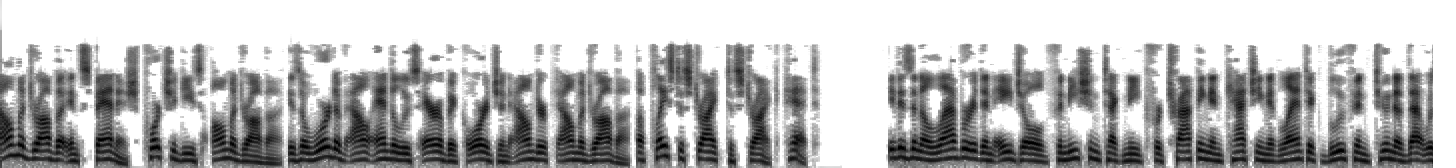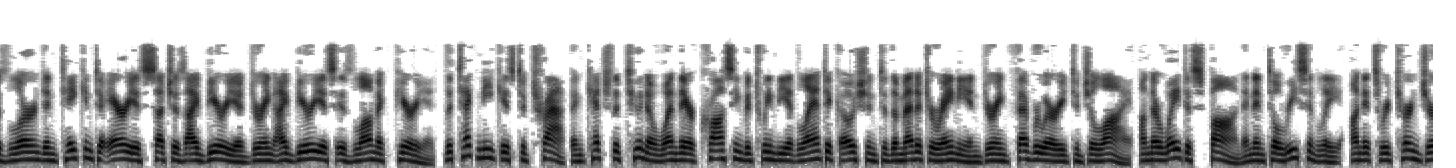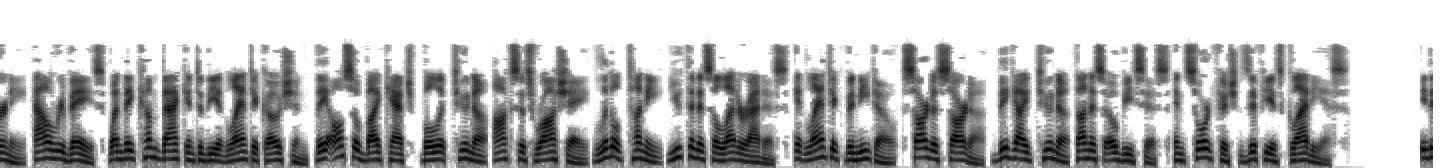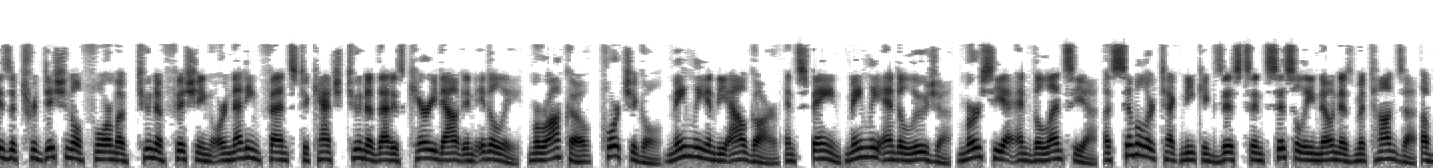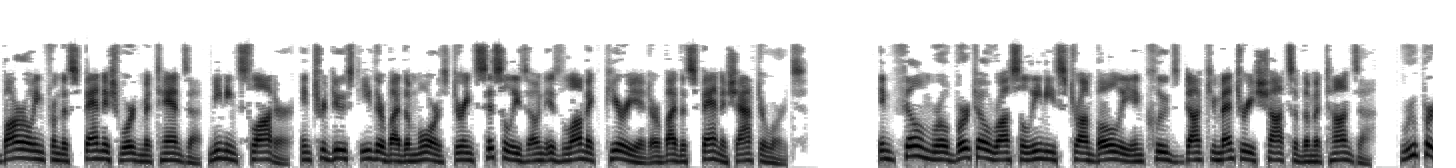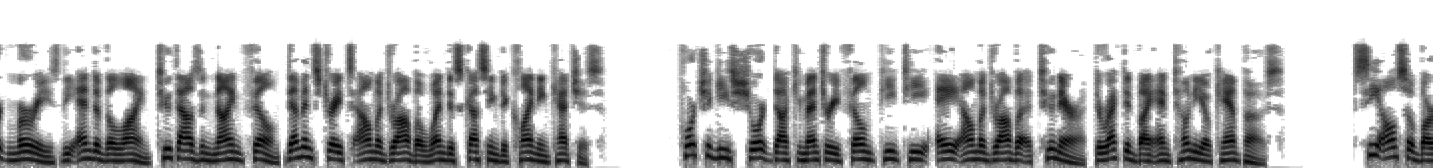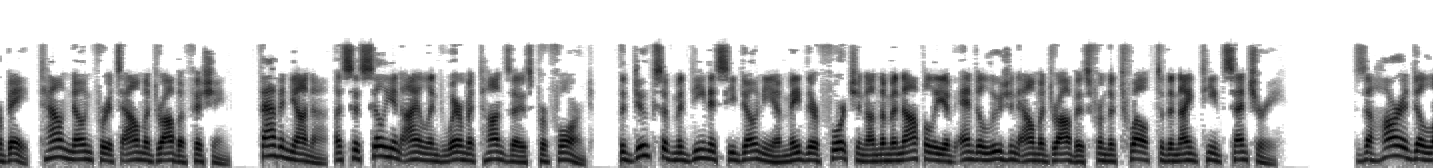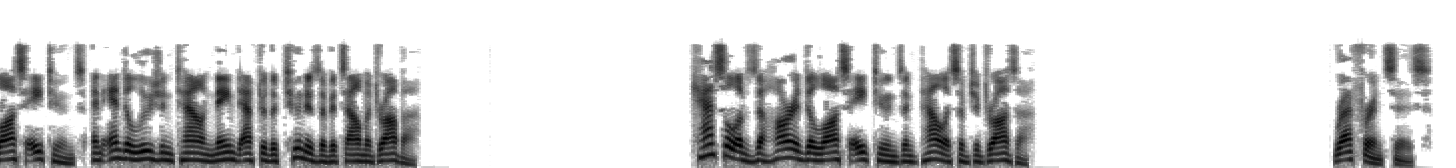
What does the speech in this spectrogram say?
Almadraba in Spanish Portuguese, Almadraba, is a word of Al-Andalus Arabic origin almderpt almadraba, a place to strike, to strike, hit. It is an elaborate and age-old Phoenician technique for trapping and catching Atlantic bluefin tuna that was learned and taken to areas such as Iberia during Iberia's Islamic period. The technique is to trap and catch the tuna when they are crossing between the Atlantic Ocean to the Mediterranean during February to July, on their way to spawn and until recently, on its return journey, al revés, when they come back into the Atlantic Ocean. They also bycatch, bullet tuna, Auxis rochei, little tunny, Euthynnus alletteratus, Atlantic bonito, sarda sarda, big tuna Thunnus obesus, and swordfish Xiphias gladius. It is a traditional form of tuna fishing or netting fence to catch tuna that is carried out in Italy, Morocco, Portugal, mainly in the Algarve, and Spain, mainly Andalusia, Murcia and Valencia. A similar technique exists in Sicily known as mattanza, a borrowing from the Spanish word matanza, meaning slaughter, introduced either by the Moors during Sicily's own Islamic period or by the Spanish afterwards. In film Roberto Rossellini's Stromboli includes documentary shots of the Mattanza. Rupert Murray's The End of the Line 2009 film demonstrates Almadraba when discussing declining catches. Portuguese short documentary film Pt. A Almadraba Atunera, directed by Antonio Campos. See also Barbate, town known for its Almadraba fishing. Favignana, a Sicilian island where Mattanza is performed. The Dukes of Medina Sidonia made their fortune on the monopoly of Andalusian almadrabas from the 12th to the 19th century. Zahara de los Atunes, an Andalusian town named after the tunas of its almadraba. Castle of Zahara de los Atunes and Palace of Jadraza References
